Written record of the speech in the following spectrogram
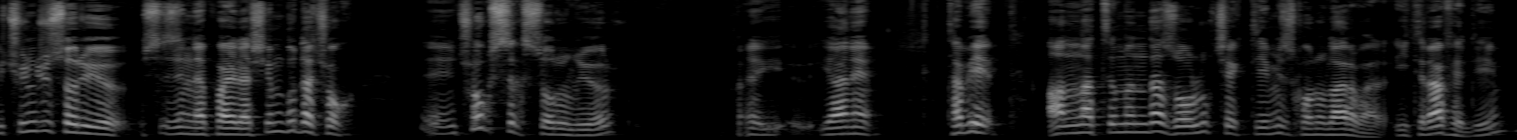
Üçüncü soruyu sizinle paylaşayım. Bu da çok e, çok sık soruluyor. E, yani tabi anlatımında zorluk çektiğimiz konular var. İtiraf edeyim.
